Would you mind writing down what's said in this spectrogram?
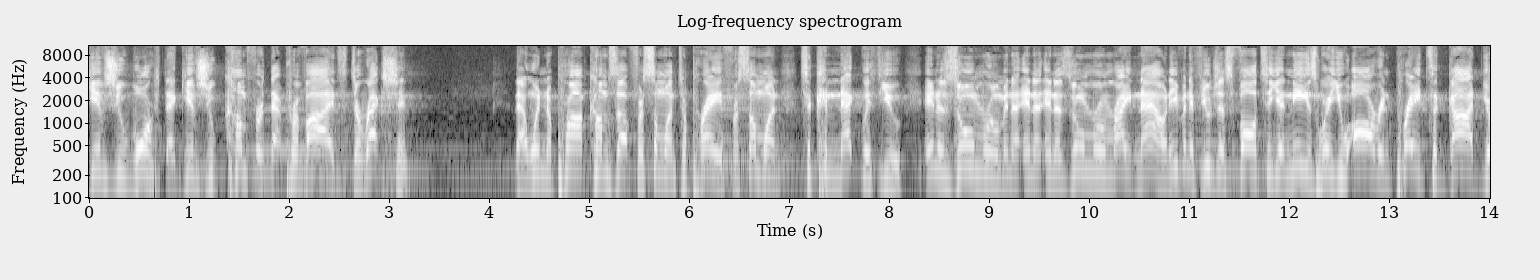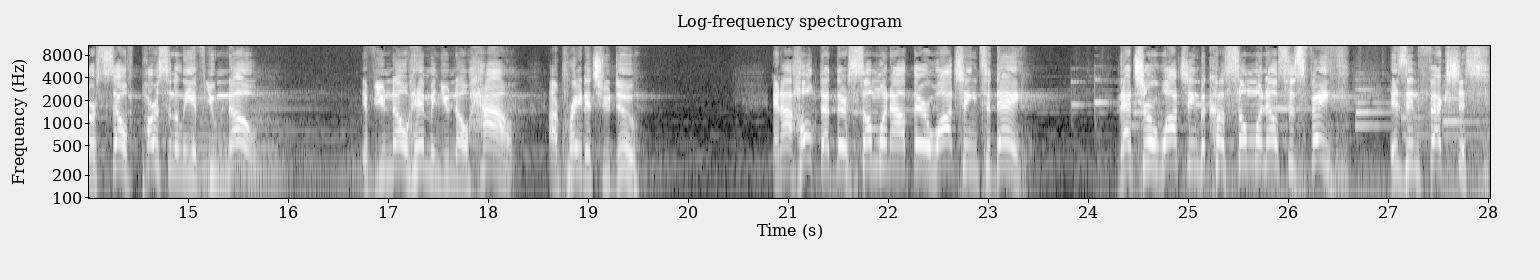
gives you warmth, that gives you comfort, that provides direction, that when the prompt comes up for someone to pray, for someone to connect with you in a Zoom room, in a, in a, in a Zoom room right now, and even if you just fall to your knees where you are and pray to God yourself personally, if you know, if you know Him and you know how, I pray that you do. And I hope that there's someone out there watching today that you're watching because someone else's faith is infectious.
